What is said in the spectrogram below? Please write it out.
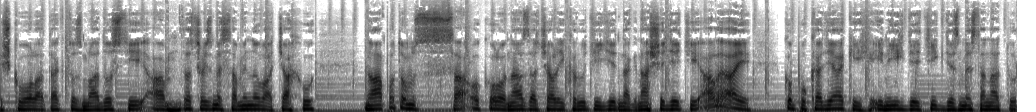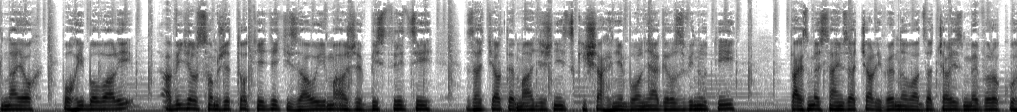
škôl a takto z mladosti a začali sme sa venovať čachu. No a potom sa okolo nás začali krútiť jednak naše deti, ale aj kopu kadejakých iných detí, kde sme sa na turnajoch pohybovali a videl som, že to tie deti zaujíma, že v Bystrici zatiaľ ten mládežnícky šach nebol nejak rozvinutý, tak sme sa im začali venovať. Začali sme v roku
